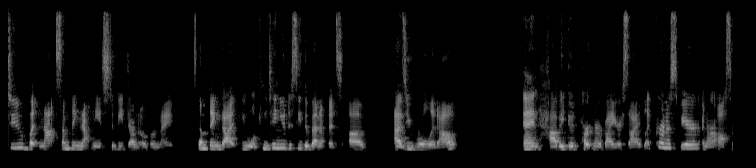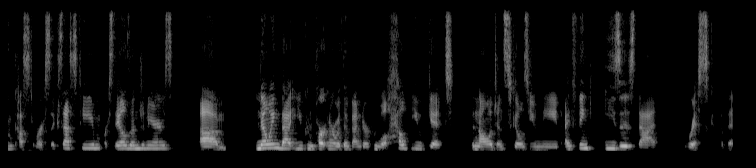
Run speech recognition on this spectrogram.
to, but not something that needs to be done overnight, something that you will continue to see the benefits of as you roll it out and have a good partner by your side like Chronosphere and our awesome customer success team or sales engineers. Um, knowing that you can partner with a vendor who will help you get the knowledge and skills you need, I think eases that risk a bit.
